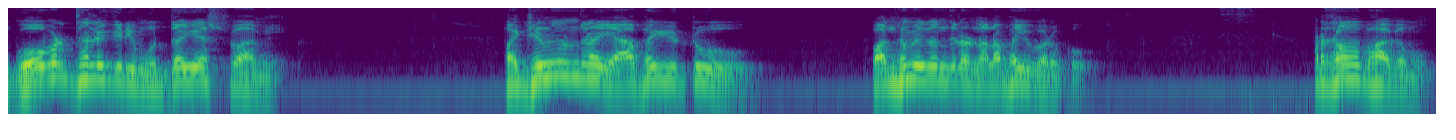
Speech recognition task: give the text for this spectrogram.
గోవర్ధనగిరి ముద్దయ్య స్వామి. పద్దెనిమిది వందల యాభై టు పంతొమ్మిది వందల నలభై వరకు. ప్రథమ భాగము.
